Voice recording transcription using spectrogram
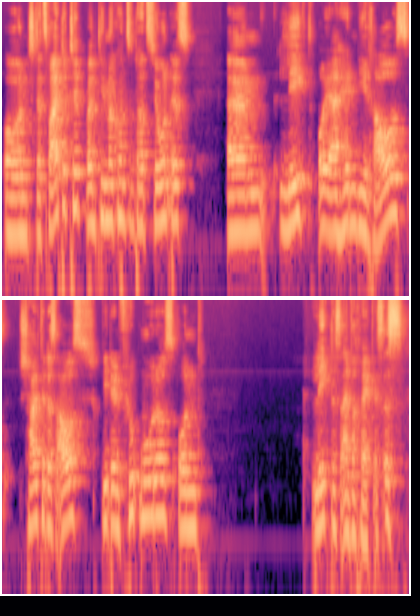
Und der zweite Tipp beim Thema Konzentration ist, ähm, legt euer Handy raus, schaltet es aus, geht in Flugmodus und legt es einfach weg. Es ist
